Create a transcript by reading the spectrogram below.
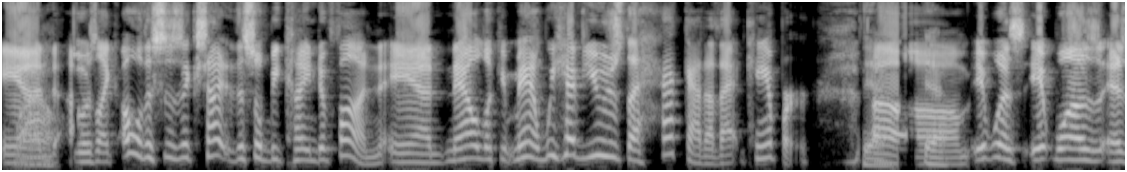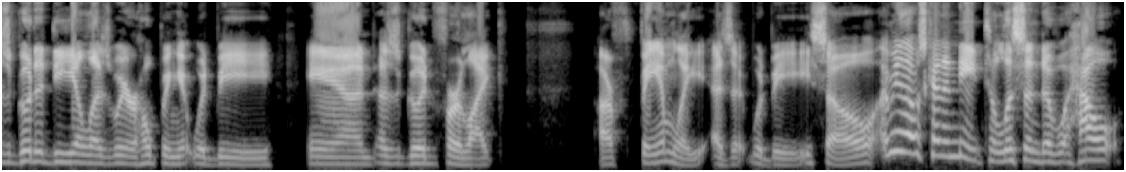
And Wow. i was like oh this is exciting. This will be kind of fun. And now look at man we have used the heck out of that camper. Yeah, yeah. um, it was it was as good a deal as we were hoping it would be, and as good for like our family as it would be. So, I mean, that was kind of neat to listen to how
